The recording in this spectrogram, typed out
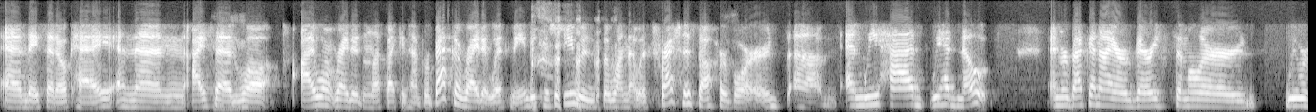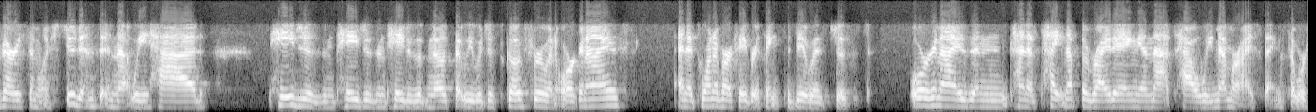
And they said, okay. And then I said, mm-hmm. well, I won't write it unless I can have Rebecca write it with me because she was the one that was freshest off her boards. Um, and we had, we had notes and Rebecca and I are very similar. We were very similar students in that we had pages and pages and pages of notes that we would just go through and organize. And it's one of our favorite things to do is just organize and kind of tighten up the writing, and that's how we memorize things. So we're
